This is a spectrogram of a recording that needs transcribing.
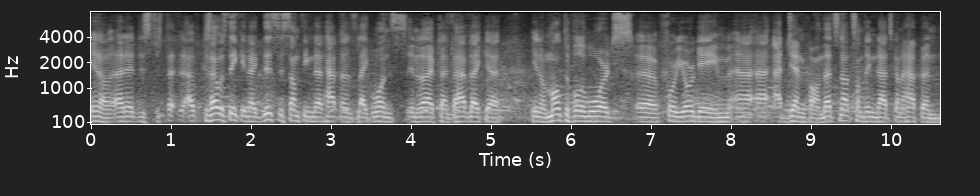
you know, and it's just because I was thinking like this is something that happens like once in a lifetime to have like a you know multiple awards uh, for your game uh, at Gen Con. That's not something that's going to happen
